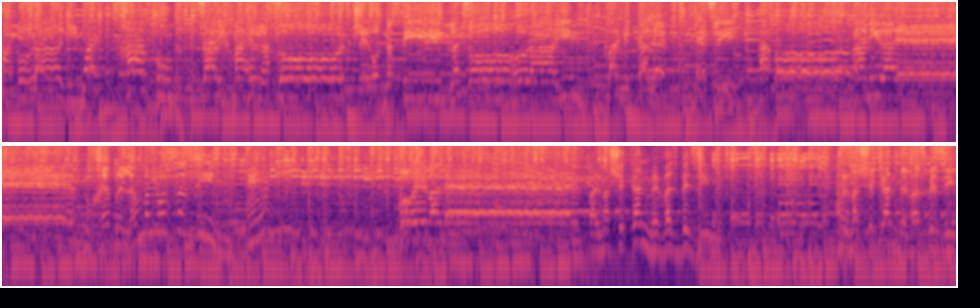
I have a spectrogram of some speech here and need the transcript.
אחוריים חבוב, צריך מהר לחזור, שעוד נספיק לצהריים, כבר מתקלף אצלי האור, אני רעב. נו חבר'ה, למה לא זזים? אה? כואב הלב. על מה שכאן מבזבזים. על מה שכאן מבזבזים.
